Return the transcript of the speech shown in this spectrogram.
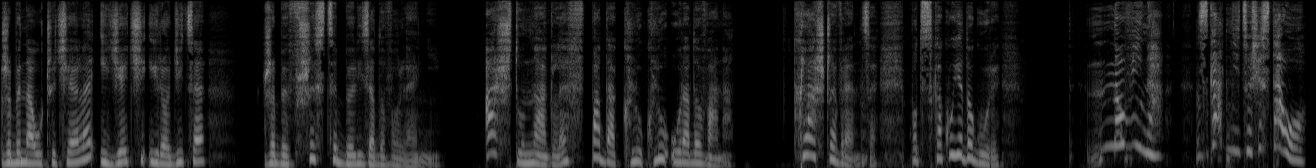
żeby nauczyciele i dzieci i rodzice, żeby wszyscy byli zadowoleni. Aż tu nagle wpada kluklu uradowana. Klaszcze w ręce, podskakuje do góry. Nowina! Zgadnij, co się stało!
